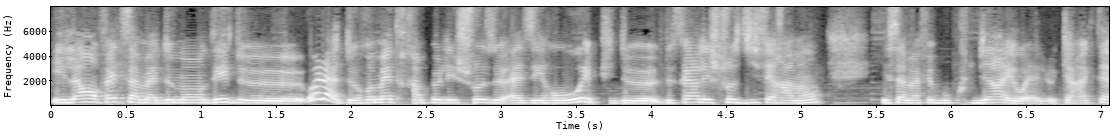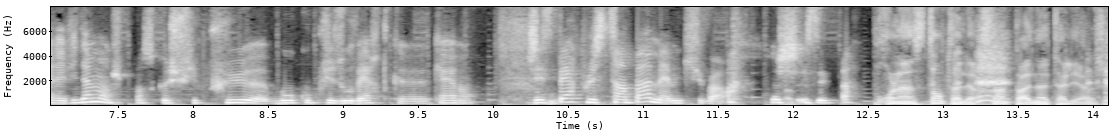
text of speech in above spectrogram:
Et là, en fait, ça m'a demandé de, voilà, de remettre un peu les choses à zéro et puis de, de faire les choses différemment. Et ça m'a fait beaucoup de bien. Et ouais, le caractère, évidemment, je pense que je suis plus, euh, beaucoup plus ouverte qu'avant. J'espère plus sympa même, tu vois. je sais pas. Pour l'instant, t'as l'air sympa, Natalia. Je,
